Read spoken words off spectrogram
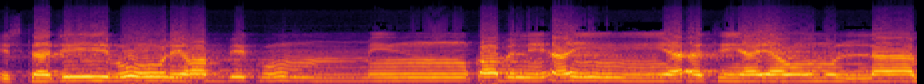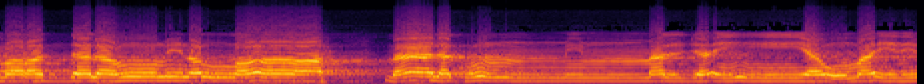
استجيبوا لربكم من قبل أن يأتي يوم لا مرد له من الله. ما لكم من ملجأ يومئذ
